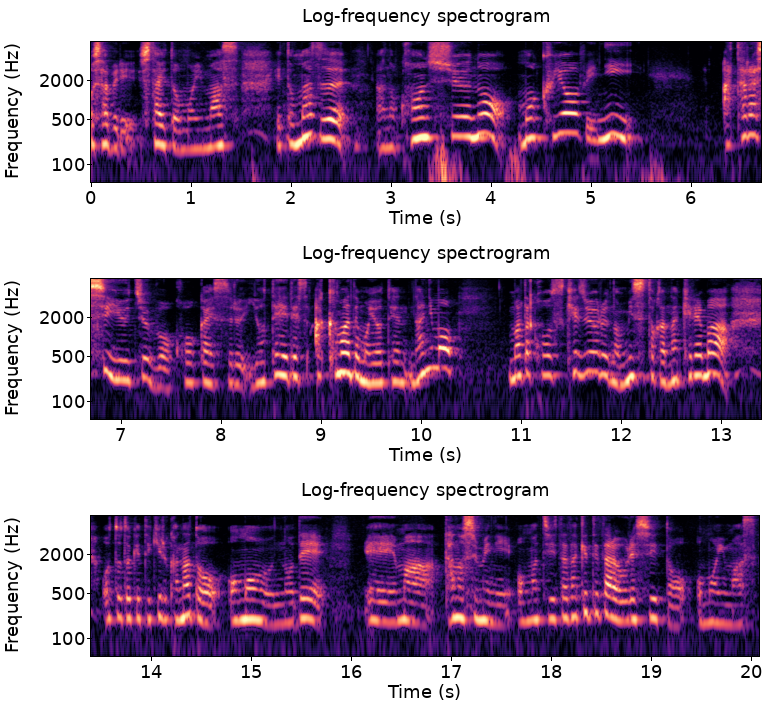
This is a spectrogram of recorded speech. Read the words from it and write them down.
おしゃべりしたいと思います。えっと、まずあの今週の木曜日に新しい YouTube を公開する予定です。あくまでも予定。何もまたこうスケジュールのミスとかなければお届けできるかなと思うので、えー、まあ楽しみにお待ちいただけてたら嬉しいと思います。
